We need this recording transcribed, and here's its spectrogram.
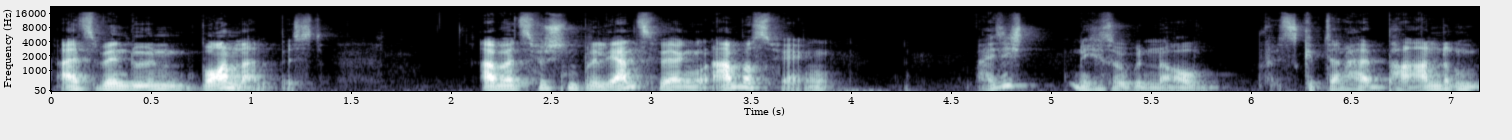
als wenn du im Bornland bist. Aber zwischen Brillanzwerken und Ambosswerken weiß ich nicht so genau. Es gibt dann halt ein paar andere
